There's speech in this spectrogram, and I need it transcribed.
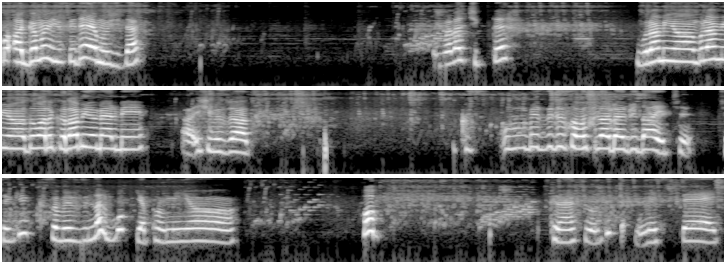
Bu Agam'ın istediği emojiden. Bana çıktı. Vuramıyor, vuramıyor. Duvarı kıramıyor mermi. Ha, işimiz rahat. Kıs, uzun menzilli savaşçılar bence daha iyi. Çünkü kısa menziller bok yapamıyor. Hop. Prens vurdu. Mistek.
